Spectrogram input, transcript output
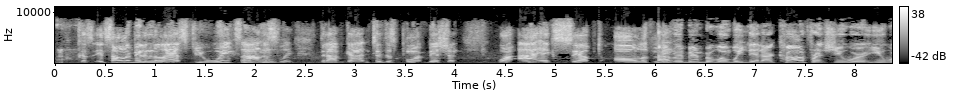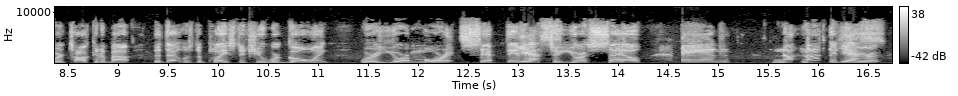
because it's only been in the last few weeks, Mm-hmm. honestly, that I've gotten to this point, Bishop, where I accept all of me. I remember when we did our conference, you were you were talking about that that was the place that you were going, where you're more accepting Yes. to yourself, and not not that Yes. you're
